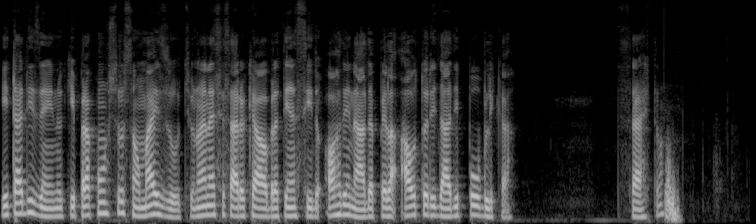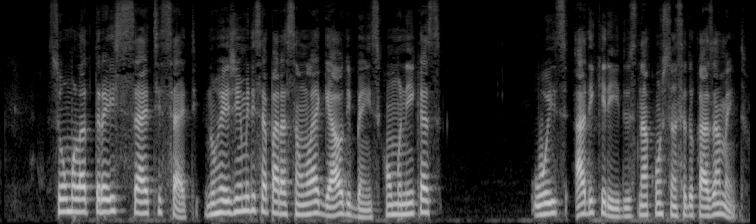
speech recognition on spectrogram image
E está dizendo que para construção mais útil não é necessário que a obra tenha sido ordenada pela autoridade pública. Certo? Súmula 377. No regime de separação legal de bens, comunica os adquiridos na constância do casamento.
